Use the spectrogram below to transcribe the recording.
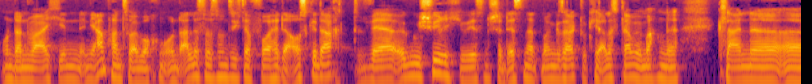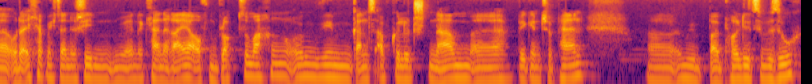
und dann war ich in, in Japan zwei Wochen und alles, was man sich davor hätte ausgedacht, wäre irgendwie schwierig gewesen. Stattdessen hat man gesagt, okay, alles klar, wir machen eine kleine, äh, oder ich habe mich dann entschieden, mir eine kleine Reihe auf dem Blog zu machen, irgendwie einen ganz abgelutschten Namen, äh, Big in Japan, äh, irgendwie bei Poldi zu Besuch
